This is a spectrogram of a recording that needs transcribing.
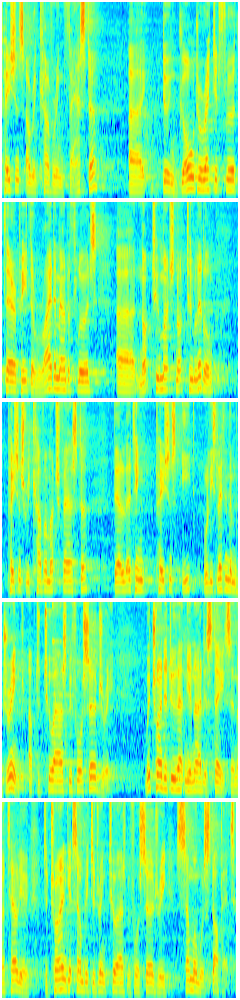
patients are recovering faster, uh, doing goal-directed fluid therapy, the right amount of fluids, uh, not too much, not too little, patients recover much faster. They're letting patients eat, or at least letting them drink, up to two hours before surgery. We're trying to do that in the United States, and I tell you, to try and get somebody to drink two hours before surgery, someone will stop it.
